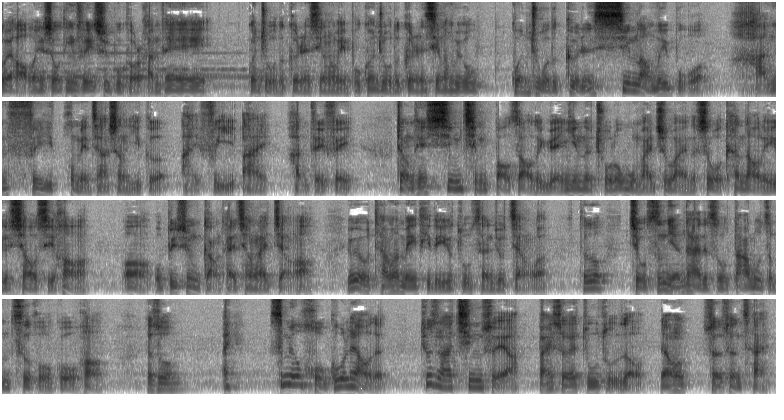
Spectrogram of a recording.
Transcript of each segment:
各位好，欢迎收听《非吃不可》，韩非。关注我的个人新浪微博，关注我的个人新浪微博，关注我的个人新浪微博，韩非后面加上一个 F E I，韩非非。这两天心情暴躁的原因呢，除了雾霾之外呢，是我看到了一个消息哈，哦，我必须用港台腔来讲啊，因为有台湾媒体的一个主持人就讲了，他说九十年代的时候大陆怎么吃火锅哈，他说，哎，是没有火锅料的。就是拿清水啊、白水来煮煮肉，然后涮涮菜。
